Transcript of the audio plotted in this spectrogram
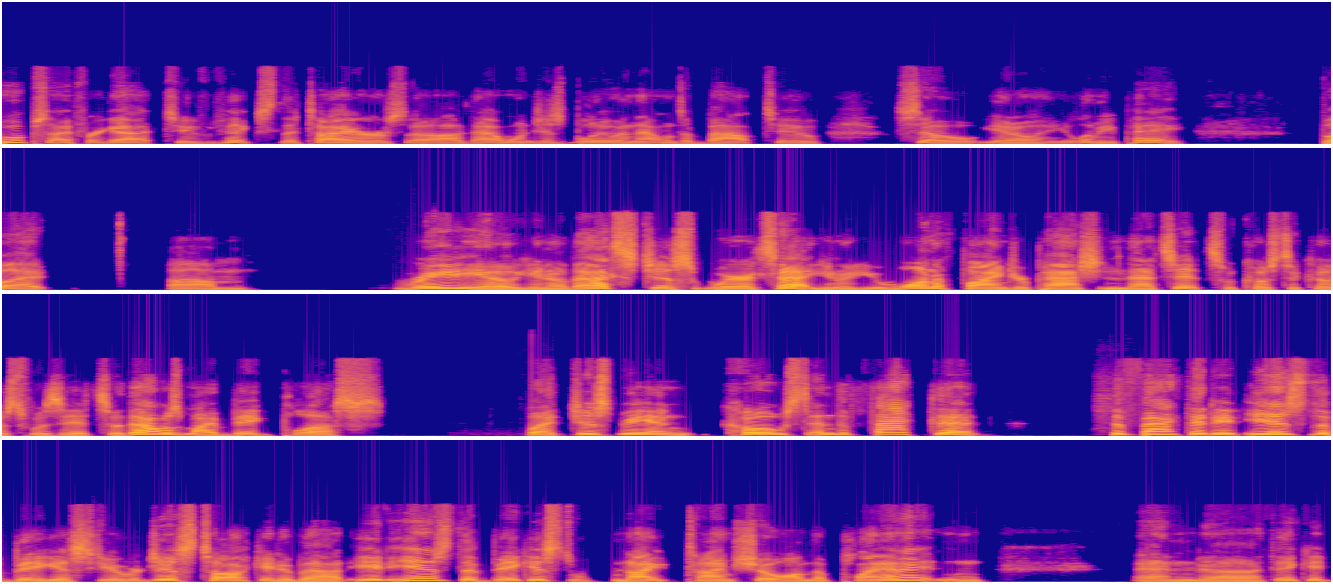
oops, I forgot to fix the tires. Uh, that one just blew and that one's about to. So, you know, let me pay. But um, radio, you know, that's just where it's at. You know, you want to find your passion. And that's it. So coast to coast was it. So that was my big plus. But just being coast and the fact that the fact that it is the biggest you were just talking about it is the biggest nighttime show on the planet and and uh, I think it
